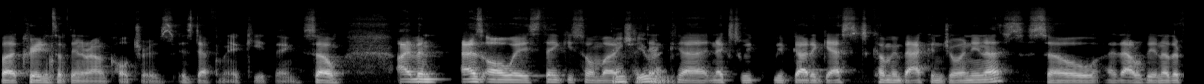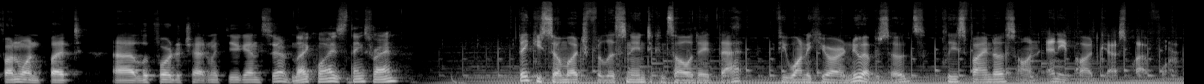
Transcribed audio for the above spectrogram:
but creating something around culture is is definitely a key thing. So, Ivan, as always, thank you so much. Thank you, I think uh, next week we've got a guest coming back and joining us, so uh, that'll be another fun one. But uh, look forward to chatting with you again soon. Likewise, thanks, Ryan. Thank you so much for listening to Consolidate That. If you want to hear our new episodes, please find us on any podcast platform.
